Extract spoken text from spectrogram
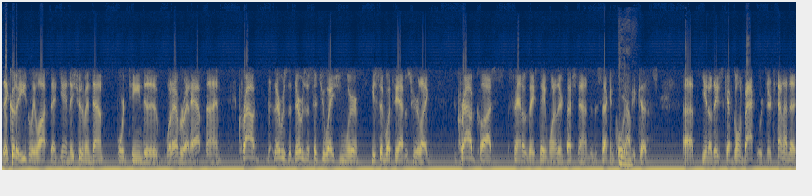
they could have easily lost that game. They should have been down 14 to whatever at halftime. Crowd, there was a, there was a situation where you said, "What's the atmosphere like?" The crowd cost San Jose State one of their touchdowns in the second quarter yeah. because uh, you know they just kept going backwards. They're down on the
